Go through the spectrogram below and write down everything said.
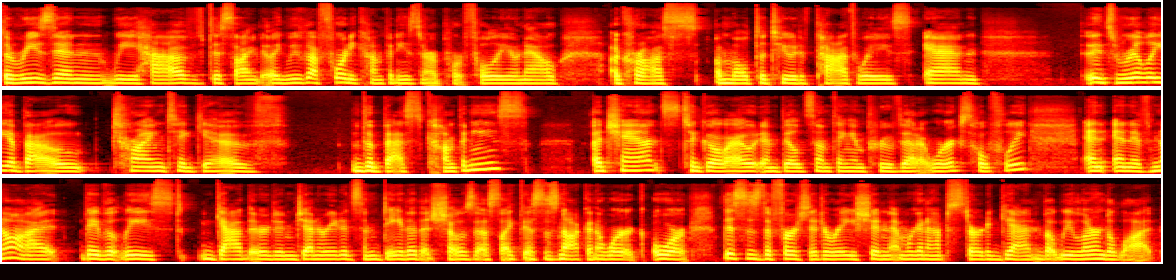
the reason we have decided, like, we've got 40 companies in our portfolio now across a multitude of pathways. And it's really about trying to give the best companies a chance to go out and build something and prove that it works hopefully. And and if not they've at least gathered and generated some data that shows us like this is not going to work or this is the first iteration and we're going to have to start again. But we learned a lot.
